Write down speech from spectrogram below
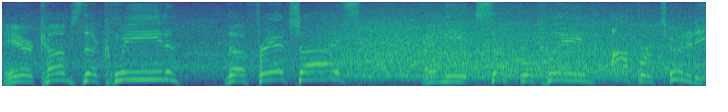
Here comes the queen, the franchise, and the self-proclaimed opportunity.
